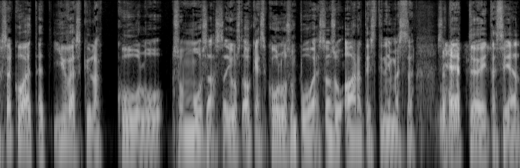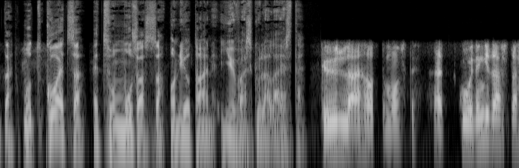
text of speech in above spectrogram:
sä koet, että Jyväskylä kuuluu sun musassa? Just okei, okay, se kuuluu sun puheessa, se on sun artistinimessä, sä teet Jep. töitä sieltä. Mutta koet sä, että sun musassa on jotain Jyväskyläläistä? Kyllä, ehdottomasti. Et kuitenkin tästä,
